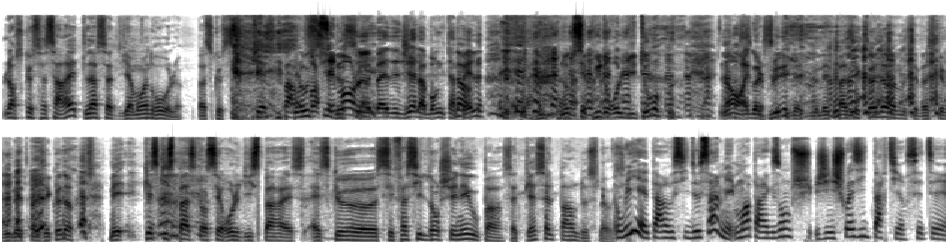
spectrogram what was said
lorsque ça s'arrête, là, ça devient moins drôle. Parce que cette pièce parle aussi Forcément, de bah, déjà, la banque t'appelle. donc, c'est plus drôle du tout. Là, on rigole plus. Vous n'êtes pas économe. C'est parce que vous n'êtes pas économe. Mais qu'est-ce qui se passe quand ces rôles disparaissent? Est-ce que c'est facile d'enchaîner ou pas? Cette pièce, elle parle de cela aussi. Oui, elle parle aussi de ça. Mais moi, par exemple, j'ai choisi de partir. C'était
